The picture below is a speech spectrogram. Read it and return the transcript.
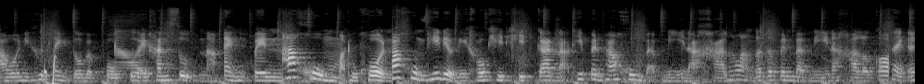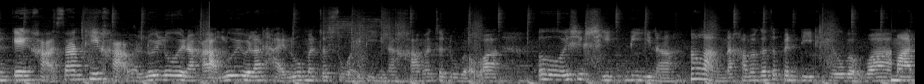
อะวันนี้คือแต่งตัวแบบโป๊เปลือยขั้นสุดนะ แต่งเป็นผ้าคลุมอะทุกคน ผ้าคลุมที่เดี๋ยวนี้เขาคิดคิดกันอะที่เป็นผ้าคลุมแบบนี้นะคะ ข้างหลังก็จะเป็นแบบนี้นะคะ แล้วก็ใส่กางเกงขาสั้นที่ขามันลุยๆนะคะ ลุยเวลาถ่ายรูปมันจะสวยดีนะคะ มันจะดูแบบว่า เออชิคๆดีนะ ข้างหลังนะคะ มันก็จะเป็นดีเทลแบบว่ามัด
